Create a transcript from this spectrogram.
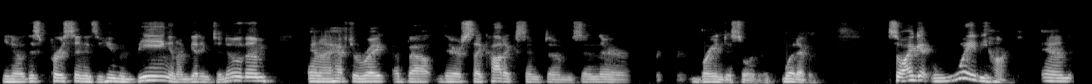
You know, this person is a human being and I'm getting to know them and I have to write about their psychotic symptoms and their brain disorder, whatever. So I get way behind. And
